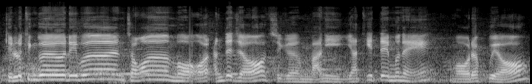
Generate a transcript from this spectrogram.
뭐 길로틴 그립은 저거는 뭐안 되죠. 지금 많이 얕기 때문에 뭐 어렵고요.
